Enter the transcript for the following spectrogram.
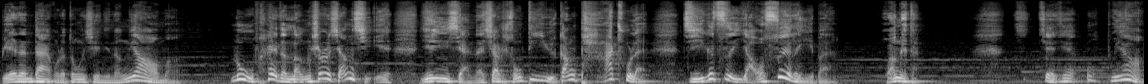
别人带过的东西你能要吗？陆佩的冷声响起，阴险的像是从地狱刚爬出来，几个字咬碎了一般。还给他，姐姐，我不要。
